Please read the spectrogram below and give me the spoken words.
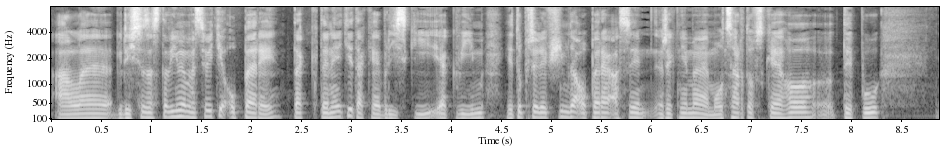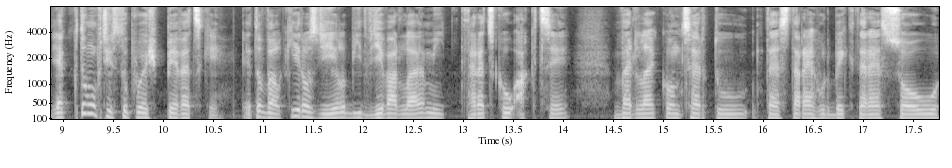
ale když se zastavíme ve světě opery, tak ten je ti také blízký, jak vím. Je to především ta opera asi, řekněme, mozartovského typu. Jak k tomu přistupuješ pěvecky? Je to velký rozdíl být v divadle, mít hereckou akci vedle koncertů té staré hudby, které jsou,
